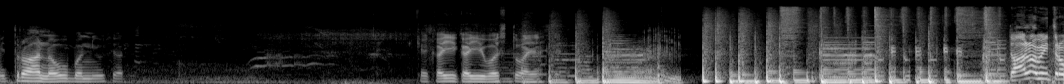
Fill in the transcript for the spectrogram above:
મિત્રો, આ નવું બન્યું છે. કે કઈ કઈ વસ્તુ આવ્યા છે. તો હાલો મિત્રો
